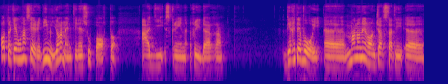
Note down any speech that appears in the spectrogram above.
oltre che una serie di miglioramenti nel supporto agli screen reader. Direte voi, eh, ma non erano già stati eh,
